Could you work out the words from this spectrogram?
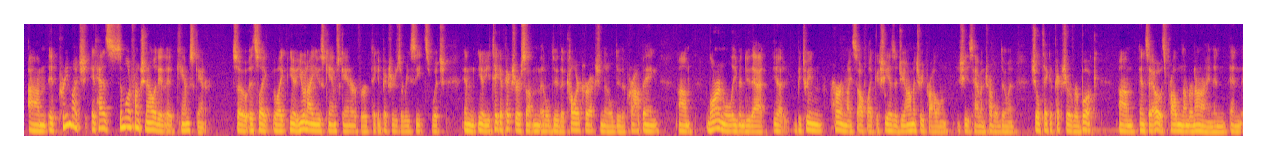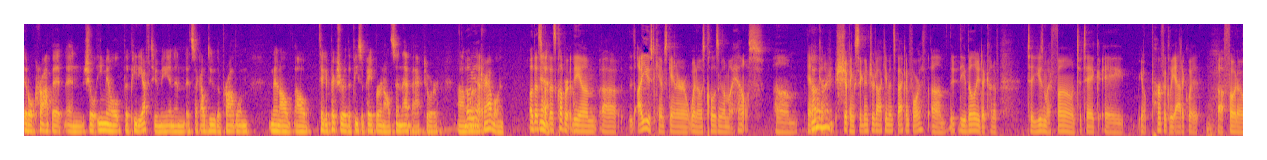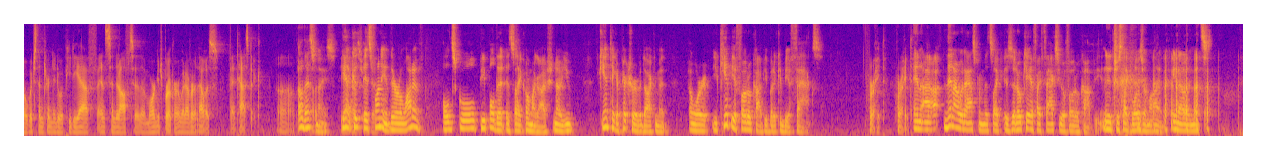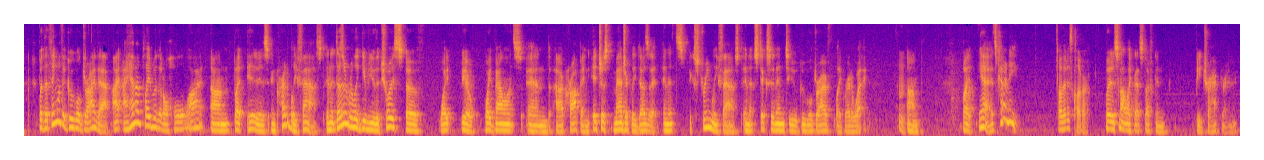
um, it pretty much it has similar functionality to Cam Scanner. So it's like like you know you and I use Cam Scanner for taking pictures of receipts, which and you know you take a picture of something, it'll do the color correction, it'll do the cropping. Um, Lauren will even do that. Yeah, between her and myself, like if she has a geometry problem, she's having trouble doing. She'll take a picture of her book um, and say, "Oh, it's problem number nine, and and it'll crop it, and she'll email the PDF to me, and then it's like I'll do the problem, and then I'll I'll take a picture of the piece of paper and I'll send that back to her um, Oh, when yeah. I'm traveling. Oh, that's Yeah. that's clever. The um, uh, I used Cam Scanner when I was closing on my house, um, and Oh, kind right. of shipping signature documents back and forth. Um, the, the ability to kind of to use my phone to take a you know perfectly adequate uh, photo, which then turned into a PDF and send it off to the mortgage broker or whatever. That was fantastic. Um, Oh, that's nice. yeah, Yeah, because really it's good. funny. There are a lot of old school people that it's like, oh my gosh, no, you, you can't take a picture of a document, or you can't be a photocopy, but it can be a fax. right, right. And I, then I would ask them, it's like, is it okay if I fax you a photocopy? And it just like blows their mind, you know. And it's. But the thing with the Google Drive app, I, I haven't played with it a whole lot, um, but it is incredibly fast, and it doesn't really give you the choice of white, you know, white balance and uh, cropping. It just magically does it, and it's extremely fast, and it sticks it into Google Drive like right away. Um, but yeah, it's kind of neat. Oh, that is clever. But it's not like that stuff can be tracked or anything.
